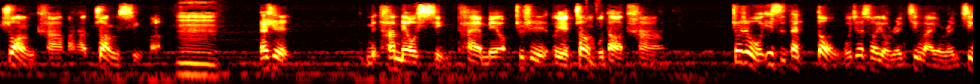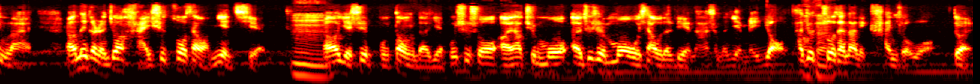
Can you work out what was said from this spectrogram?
撞他，把他撞醒了。嗯，但是没他没有醒，他也没有，就是也撞不到他。就是我一直在动，我就说有人进来，有人进来，然后那个人就还是坐在我面前。嗯，然后也是不动的，也不是说呃要去摸，呃就是摸一下我的脸啊什么也没有，他就坐在那里看着我，对，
